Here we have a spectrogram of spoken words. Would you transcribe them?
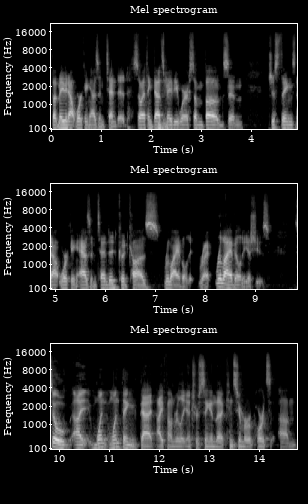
but maybe not working as intended so i think that's mm-hmm. maybe where some bugs and just things not working as intended could cause reliability right, reliability issues. So uh, one one thing that I found really interesting in the Consumer Reports um,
